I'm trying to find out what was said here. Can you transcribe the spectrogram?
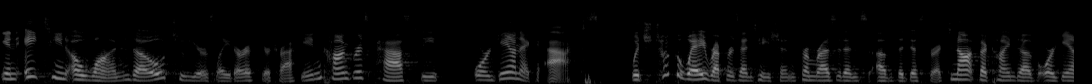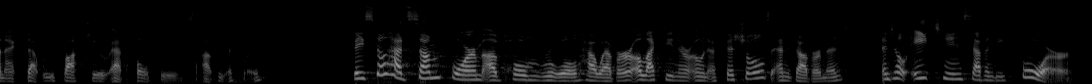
In 1801, though, two years later, if you're tracking, Congress passed the Organic Acts, which took away representation from residents of the district, not the kind of organic that we flock to at Whole Foods, obviously. They still had some form of home rule, however, electing their own officials and government until 1874,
